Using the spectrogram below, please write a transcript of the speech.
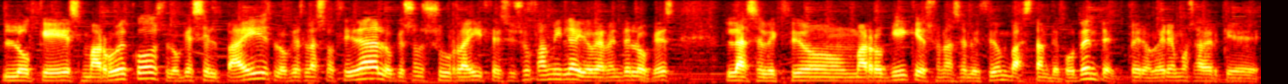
lo que es Marruecos, lo que es el país, lo que es la sociedad, lo que son sus raíces y su familia y obviamente lo que es la selección marroquí, que es una selección bastante potente. Pero veremos a ver qué.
